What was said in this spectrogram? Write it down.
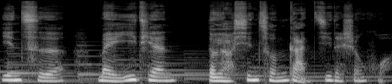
因此，每一天都要心存感激的生活。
